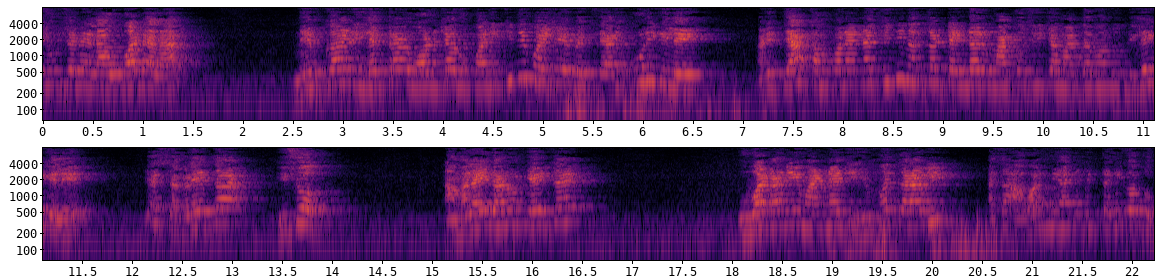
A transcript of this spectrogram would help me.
शिवसेनेला उभाट्याला नेमकं इलेक्ट्रॉन बॉन्डच्या रूपाने किती पैसे भेटले आणि कोणी दिले? आणि त्या कंपन्यांना किती नंतर टेंडर मातोश्रीच्या माध्यमातून दिले गेले? या सगळ्याचा हिशोब आम्हालाही जाणून घ्यायचा आहे. उभाटाने मांडण्याची हिंमत करावी असं आवाहन मी या निमित्ताने करतो.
